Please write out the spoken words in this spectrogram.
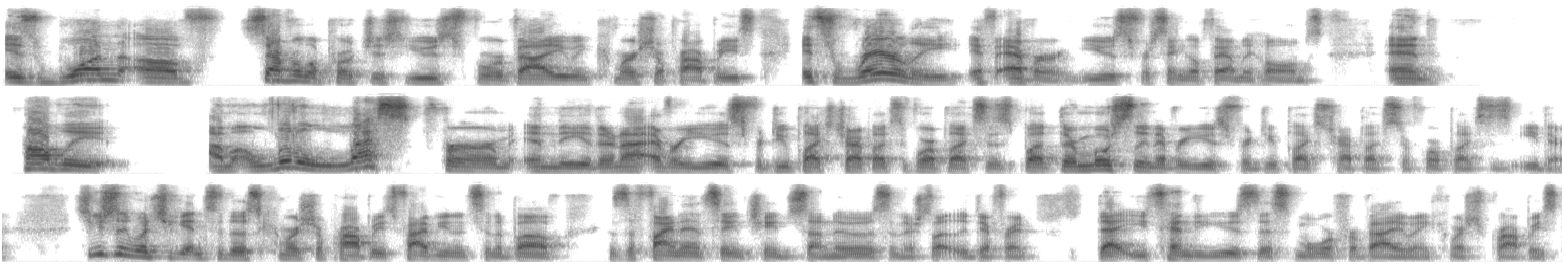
is one of several approaches used for valuing commercial properties. It's rarely, if ever, used for single family homes. And probably I'm a little less firm in the they're not ever used for duplex, triplex, and fourplexes, but they're mostly never used for duplex, triplex, or fourplexes either. It's usually once you get into those commercial properties, five units and above, because the financing changes on those and they're slightly different, that you tend to use this more for valuing commercial properties.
